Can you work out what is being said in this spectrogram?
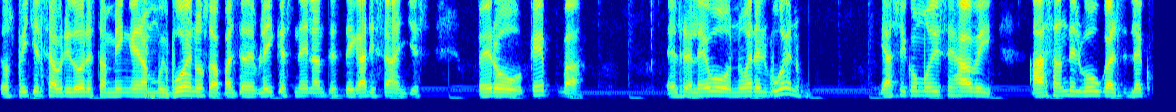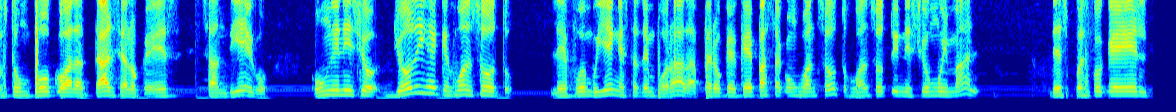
Los pitchers abridores también eran muy buenos, aparte de Blake Snell antes de Gary Sánchez, pero ¿qué va? El relevo no era el bueno. Y así como dice Javi, a Sander Bogart le costó un poco adaptarse a lo que es San Diego un inicio, yo dije que Juan Soto le fue muy bien esta temporada, pero que, ¿qué pasa con Juan Soto? Juan Soto inició muy mal. Después fue que él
